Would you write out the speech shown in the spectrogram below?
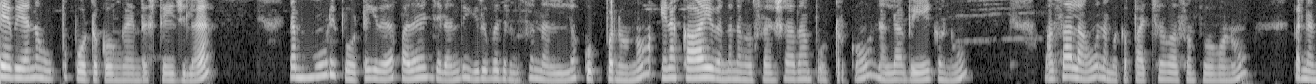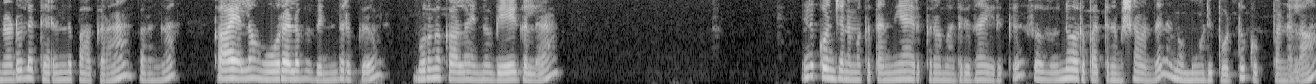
தேவையான உப்பு போட்டுக்கோங்க இந்த ஸ்டேஜில். நம்ம மூடி போட்டு இதை பதினஞ்சுலேருந்து இருபது நிமிஷம் நல்லா குக் பண்ணணும். ஏன்னா காய் வந்து நம்ம ஃப்ரெஷ்ஷாக தான் போட்டிருக்கோம். நல்லா வேகணும். மசாலாவும் நமக்கு பச்சை வாசம் போகணும். இப்போ நான் நடுவில் திறந்து பார்க்குறேன். பாருங்கள் காயெல்லாம் ஓரளவு வெந்திருக்கு. முருங்கைக்காயெலாம் இன்னும் வேகலை. இன்னும் கொஞ்சம் நமக்கு தண்ணியாக இருக்கிற மாதிரி தான் இருக்குது ஸோ இன்னும் ஒரு பத்து நிமிஷம் வந்து நம்ம மூடி போட்டு குக் பண்ணலாம்.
